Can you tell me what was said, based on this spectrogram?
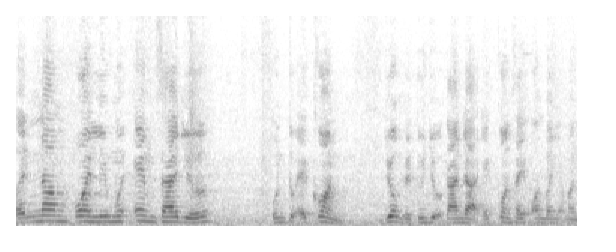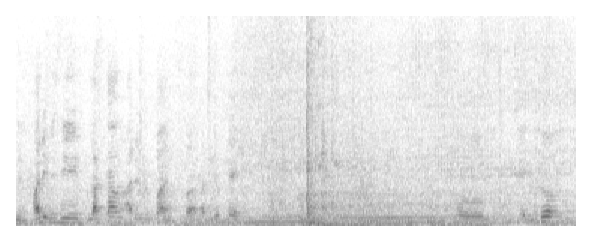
6.5M sahaja Untuk aircon. Jom saya tunjukkan anda Aircon saya on banyak mana. Hadir mesti belakang Ada depan. Sebab ada plan Oh, okay, masuk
